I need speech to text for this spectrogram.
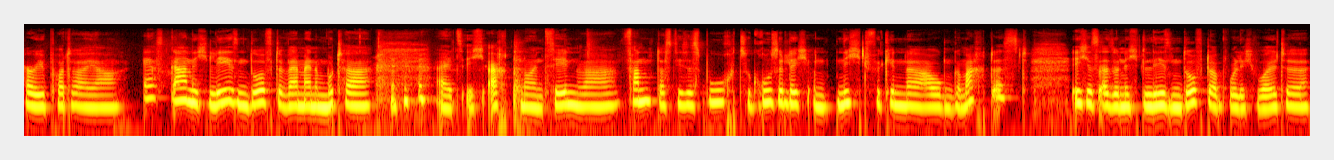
Harry Potter ja erst gar nicht lesen durfte, weil meine Mutter, als ich 8, 9, 10 war, fand, dass dieses Buch zu gruselig und nicht für Kinderaugen gemacht ist. Ich es also nicht lesen durfte, obwohl ich wollte,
